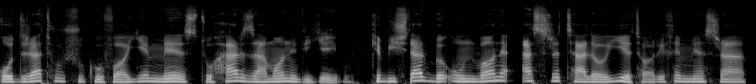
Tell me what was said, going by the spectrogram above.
قدرت و شکوفایی مصر تو هر زمان دیگه ای بود که بیشتر به عنوان عصر طلایی تاریخ مصر هم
